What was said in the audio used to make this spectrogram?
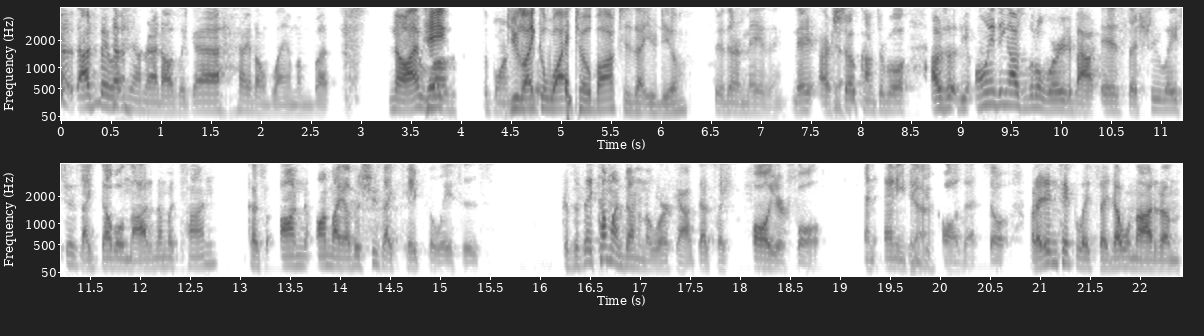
After they left me on red, I was like, ah, I don't blame them. But no, I Hey, love the born. do you like a wide toe box is that your deal Dude, they're amazing. They are Yeah. so comfortable. I was the only thing I was a little worried about is the shoelaces. I double knotted them a ton because on on my other shoes I taped the laces. Because if they come undone in a workout, that's like all your fault, and anything Yeah. could cause that. So, but I didn't tape the laces. I double knotted them.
